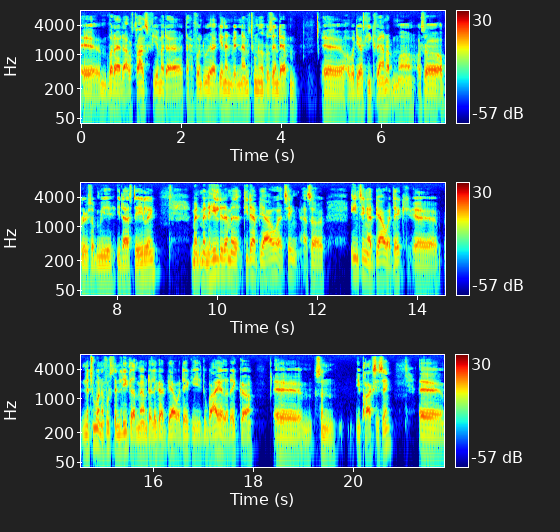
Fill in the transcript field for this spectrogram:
Øh, hvor der er et australsk firma, der, der har fundet ud af at genanvende nærmest 100% af dem, øh, og hvor de også lige kværner dem og, og så opløser dem i, i deres dele. Ikke? Men, men hele det der med de der bjerge af ting, altså en ting er et bjerg af dæk. Øh, naturen er fuldstændig ligeglad med, om der ligger et bjerg af dæk i Dubai, eller det ikke gør. Øh, sådan i praksis, ikke? Øh,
